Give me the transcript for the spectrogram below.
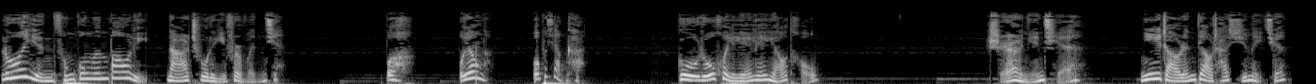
罗隐从公文包里拿出了一份文件。不，不用了，我不想看。顾如慧连连摇头。十二年前，你找人调查徐美娟，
